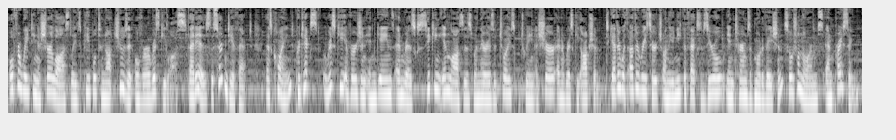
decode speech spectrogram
overweighting a sure loss leads people to not choose it over a risky loss. That is, the certainty effect, as coined, predicts risky aversion in gains and risks, seeking in losses when there is a choice between a sure and a risky option. Together with other research on the unique effects of zero in terms of motivation, social norms, and pricing,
